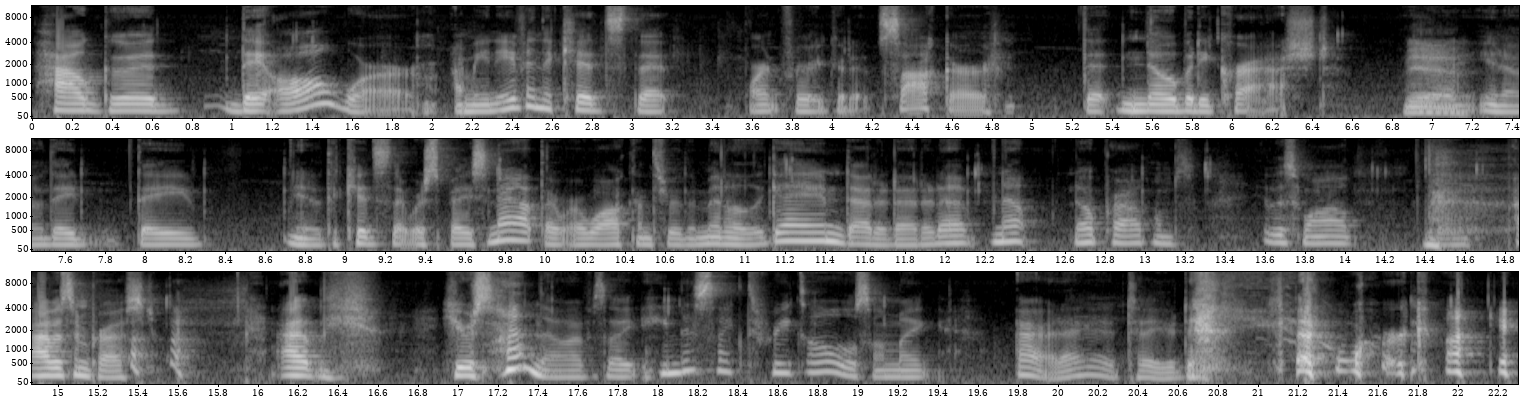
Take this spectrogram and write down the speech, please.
how good they all were. I mean, even the kids that weren't very good at soccer, that nobody crashed. Yeah. You know, they they you know, the kids that were spacing out that were walking through the middle of the game, da da da da da. No, no problems. It was wild. I was impressed. I, your son though, I was like, he missed like three goals. I'm like, all right, I gotta tell your dad, you gotta work on your.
